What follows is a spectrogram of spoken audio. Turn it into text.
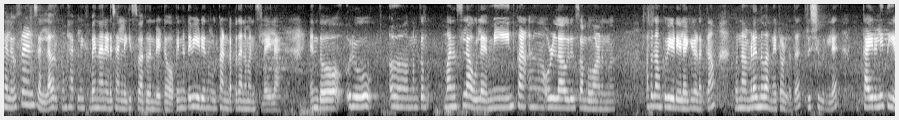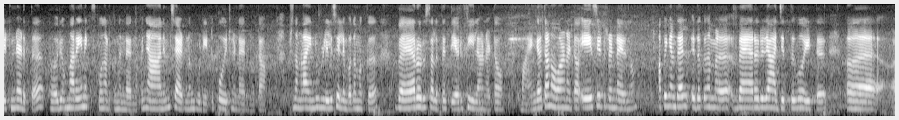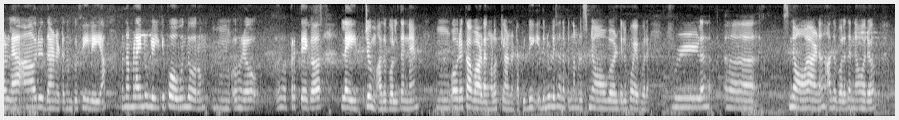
Hello friends എല്ലാവർക്കും happy life by നാനയുടെ ചാനലിലേക്ക് സ്വാഗതം കേട്ടോ. അപ്പോൾ ഇന്നത്തെ വീഡിയോ നിങ്ങൾ കണ്ടപ്പോൾ തന്നെ മനസ്സിലായില്ലേ? എന്തോ ഒരു നമുക്ക് മനസ്സിലാവൂലേ മെയിൻ ഉള്ള ഒരു സംഭവമാണെന്ന്. അപ്പോൾ നമുക്ക് വീഡിയോയിലേക്ക് കിടക്കാം. അപ്പോൾ നമ്മളിന്ന് വന്നിട്ടുള്ളത് തൃശ്ശൂരിലെ കൈരളി തിയേറ്ററിന്റെ അടുത്ത് ഒരു മറൈൻ എക്സ്പോ നടക്കുന്നുണ്ടായിരുന്നു. അപ്പോൾ ഞാനും ചേട്ടനും കൂടിയിട്ട് പോയിട്ടുണ്ടായിരുന്നു കേട്ടോ പക്ഷെ നമ്മൾ അതിന്റെ ഉള്ളിൽ ചെല്ലുമ്പോൾ നമുക്ക് വേറൊരു സ്ഥലത്തെത്തിയ ഒരു ഫീലാണ് കേട്ടോ ഭയങ്കര തണവാണ് കേട്ടോ എ സി ഇട്ടിട്ടുണ്ടായിരുന്നു. അപ്പോൾ ഇങ്ങനത്തെ ഇതൊക്കെ നമ്മൾ വേറൊരു രാജ്യത്ത് പോയിട്ട് ഉള്ള ആ ഒരു ഇതാണ് കേട്ടോ നമുക്ക് ഫീൽ ചെയ്യുക അപ്പോൾ നമ്മൾ അതിന്റെ ഉള്ളിലേക്ക് പോകും തോറും ഓരോ പ്രത്യേക ലൈറ്റും അതുപോലെ തന്നെ ഓരോ കവാടങ്ങളൊക്കെയാണ് കേട്ടോ അപ്പോൾ ഇത് ഇതിന്റെ ഉള്ളിൽ ചെന്നപ്പോൾ നമ്മൾ സ്നോ വേൾഡിൽ പോയ പോലെ ഫുള്ള് സ്നോ ആണ്. അതുപോലെ തന്നെ ഓരോ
